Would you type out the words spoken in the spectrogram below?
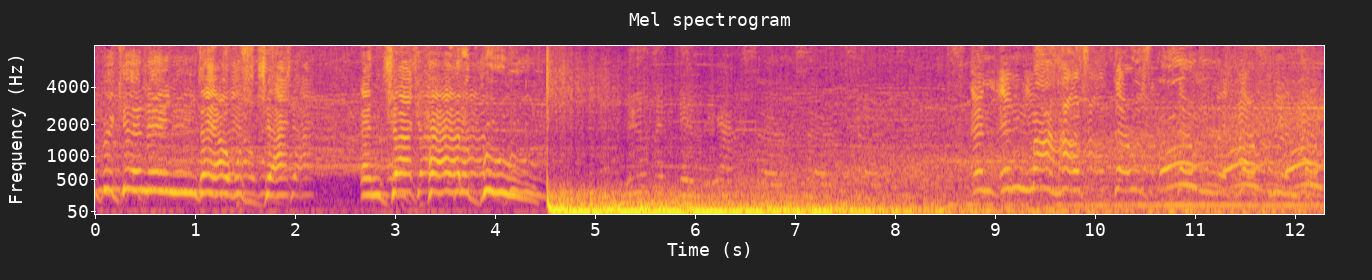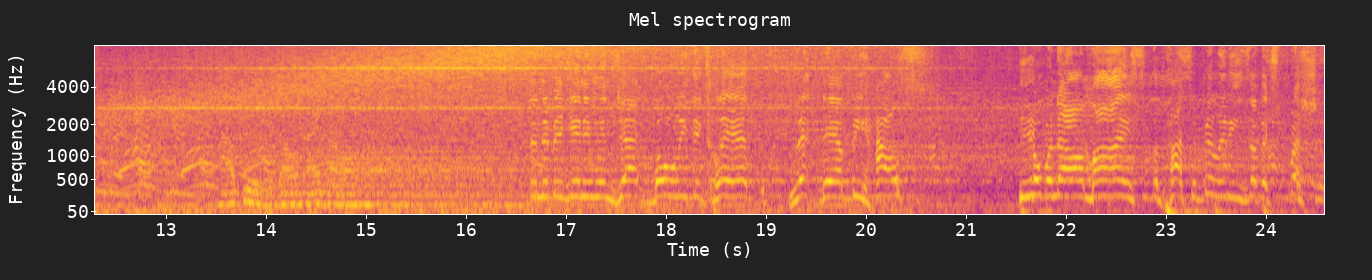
the beginning there was Jack, and Jack had a groove. Music is the answer. And in my house there is only house music. In the beginning, when Jack Bowley declared, Let there be house, he opened our minds to the possibilities of expression.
